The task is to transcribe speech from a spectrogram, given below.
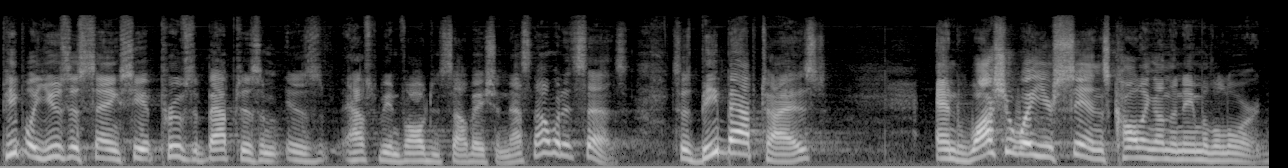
people use this saying, see, it proves that baptism is, has to be involved in salvation. That's not what it says. It says, be baptized and wash away your sins, calling on the name of the Lord.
